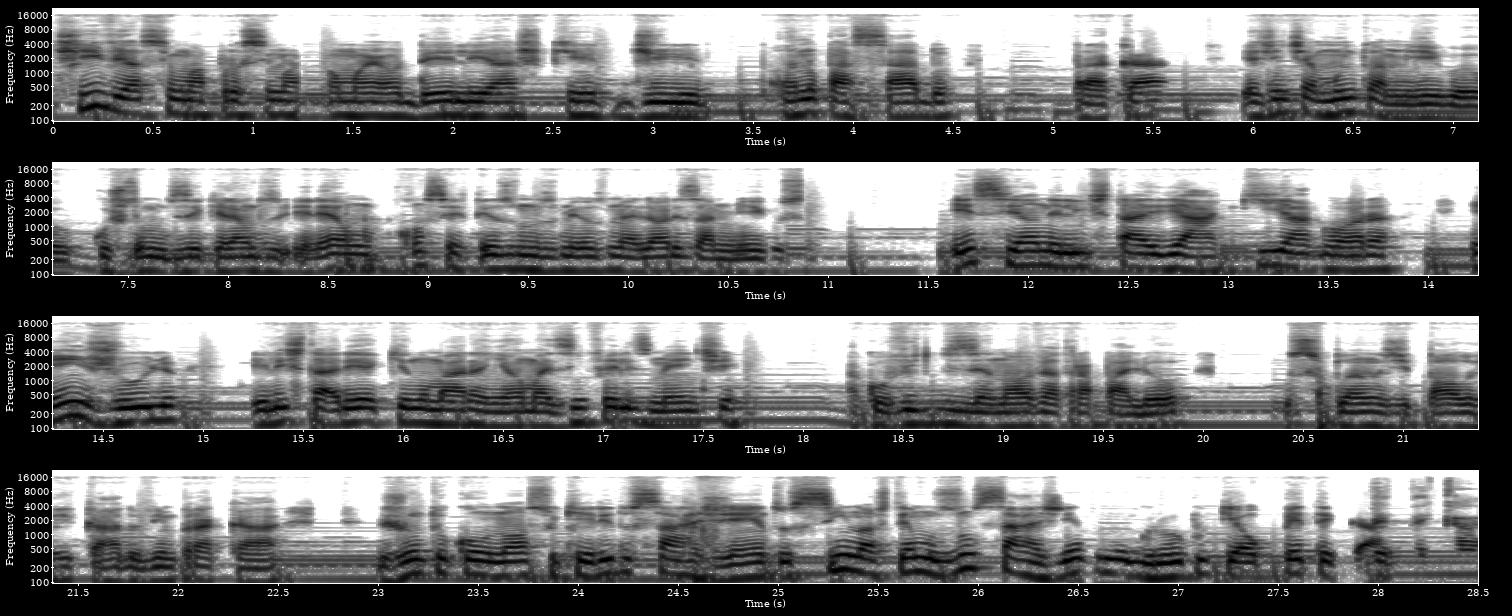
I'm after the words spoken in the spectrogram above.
tive assim uma aproximação maior dele, acho que de ano passado para cá, e a gente é muito amigo. Eu costumo dizer que ele é um, dos, ele é um com certeza um dos meus melhores amigos. Esse ano ele estaria aqui agora em julho, ele estaria aqui no Maranhão, mas infelizmente a Covid-19 atrapalhou os planos de Paulo Ricardo vir para cá, junto com o nosso querido sargento. Sim, nós temos um sargento no grupo que é o PTK. PTK.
